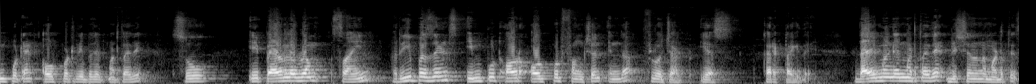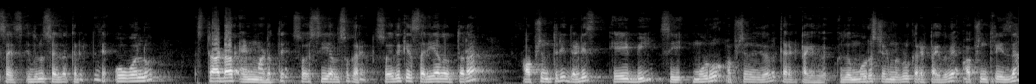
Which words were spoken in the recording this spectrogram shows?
ಇನ್ಪುಟ್ ಆ್ಯಂಡ್ ಔಟ್ಪುಟ್ ರಿಪ್ರೆಸೆಂಟ್ ಮಾಡ್ತಾ ಇದೆ. ಸೊ ಈ parallelogram sign represents input or output function in the flow chart is correct ಆಗಿದೆ. ಡೈಮಂಡ್ ಏನು ಮಾಡ್ತಾ ಇದೆ? ಡಿಸಿಷನ್ ಮಾಡುತ್ತೆ. ಸೈಜ್ ಇದನ್ನು ಸೈಜ್ ಕರೆಕ್ಟ್ ಇದೆ. ಓವಲು ಸ್ಟಾರ್ಟ್ ಆರ್ ಎಂಡ್ ಮಾಡುತ್ತೆ. So C also correct so ಇದಕ್ಕೆ ಸರಿಯಾದ ಉತ್ತರ option three that is A B C ಮೂರು ಆಪ್ಷನ್ ಕರೆಕ್ಟ್ ಆಗಿವೆ ಇದು ಮೂರು ಸ್ಟೇಟ್ಮೆಂಟ್ಗಳು ಕರೆಕ್ಟ್ ಆಗಿವೆ option three is the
